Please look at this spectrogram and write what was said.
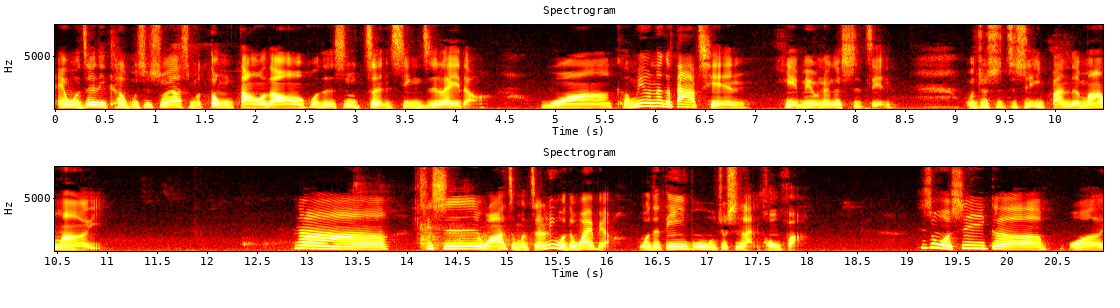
哎，我这里可不是说要什么动刀的哦，或者是整形之类的，我可没有那个大钱，也没有那个时间，我就是只是一般的妈妈而已。那其实我要怎么整理我的外表？我的第一步就是染头发。其实我是一个，我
